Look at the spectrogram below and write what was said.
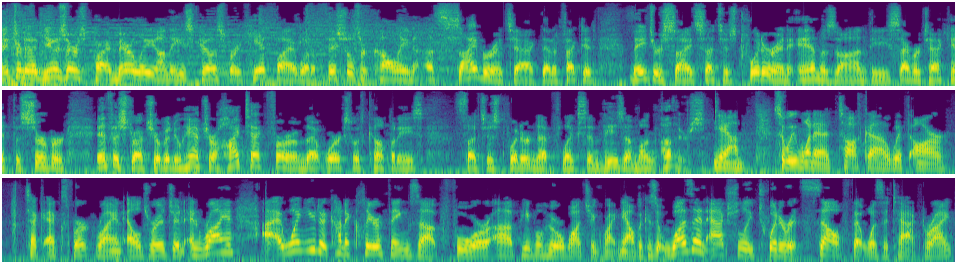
Internet users, primarily on the East Coast, were hit by what officials are calling a cyber attack that affected major sites such as Twitter and Amazon. The cyber attack hit the server infrastructure of a New Hampshire high-tech firm that works with companies such as Twitter, Netflix, and Visa, among others. Yeah, so we want to talk uh, with our tech expert, Ryan Eldridge. And, and, Ryan, I want you to kind of clear things up for uh, people who are watching right now, because it wasn't actually Twitter itself that was attacked, right?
